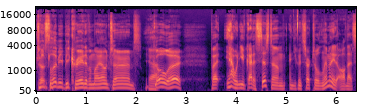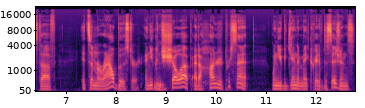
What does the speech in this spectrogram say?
just let me be creative in my own terms. Yeah. Go away. But yeah, when you've got a system and you can start to eliminate all that stuff, it's a morale booster, and you can Mm. show up at hundred percent when you begin to make creative decisions,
